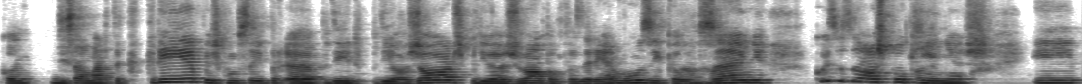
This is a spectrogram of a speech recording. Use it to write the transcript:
quando disse à Marta que queria, depois comecei a pedir, pedir ao Jorge, pedi ao João para me fazerem a música, o Aham. desenho, coisas aos pouquinhos. E,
